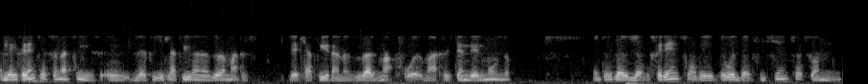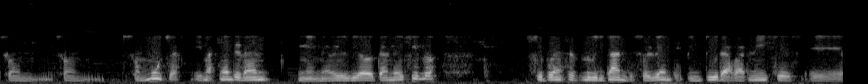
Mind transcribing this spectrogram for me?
las diferencias son así, es, la, fibra natural más es la fibra natural más, más resistente del mundo. Entonces las diferencias de, vuelta de eficiencia son, son, son, son muchas. Imagínate también, me, me había olvidado también de decirlo, se pueden hacer lubricantes, solventes, pinturas, barnices, eh,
